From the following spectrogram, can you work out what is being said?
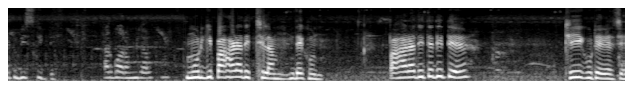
একটু বিস্কিট দেই আর গরম জল মুরগি পাহারা দিচ্ছিলাম দেখুন। পাহারা দিতে দিতে ঠিক উঠে গেছে।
